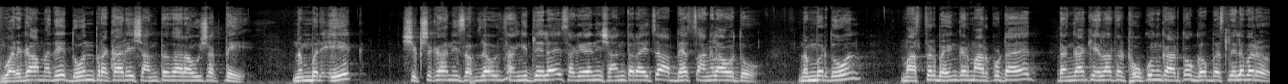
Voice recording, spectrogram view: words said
वर्गामध्ये दोन प्रकारे शांतता राहू शकते. नंबर एक शिक्षकांनी समजावून सांगितलेलं आहे सगळ्यांनी शांत राहायचं अभ्यास चांगला होतो. नंबर दोन मास्तर भयंकर मारकुट आहेत दंगा केला तर ठोकून काढतो गप बसलेलं बरं.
